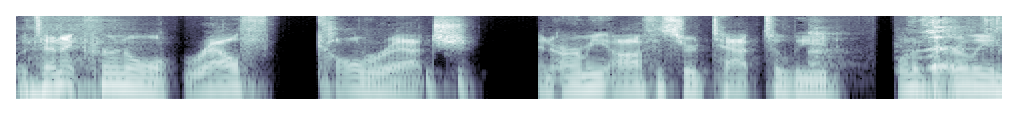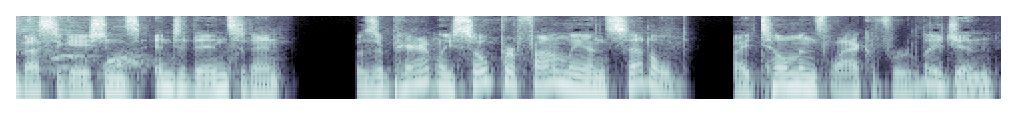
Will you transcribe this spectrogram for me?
Lieutenant Colonel Ralph Kalrach, an Army officer tapped to lead one of the early investigations into the incident, was apparently so profoundly unsettled by Tillman's lack of religion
